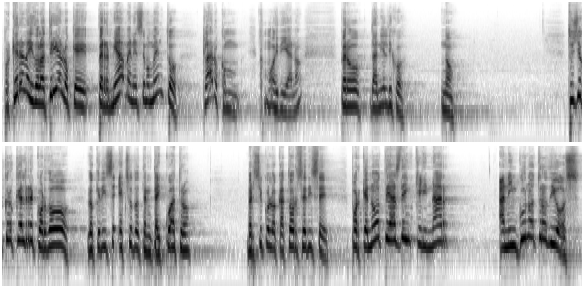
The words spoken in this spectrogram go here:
porque era la idolatría lo que permeaba en ese momento, claro, como, como hoy día, ¿no? Pero Daniel dijo, no. Entonces yo creo que él recordó lo que dice Éxodo 34, versículo 14, dice, porque no te has de inclinar a ningún otro Dios.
